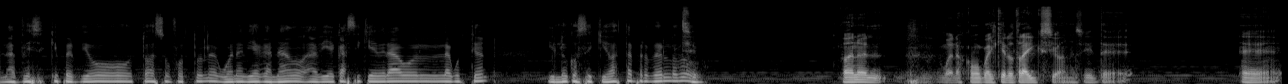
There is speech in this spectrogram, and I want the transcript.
las veces que perdió toda su fortuna, el Juan había ganado, había casi quebrado la cuestión y el loco se quedó hasta perderlo todo. Bueno, bueno, es como cualquier otra adicción. Así te, eh,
